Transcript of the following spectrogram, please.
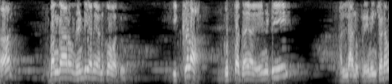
ఆ, బంగారం వెండి అని అనుకోవద్దు. ఇక్కడ గొప్ప దయ ఏమిటి? అల్లాను ప్రేమించడం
